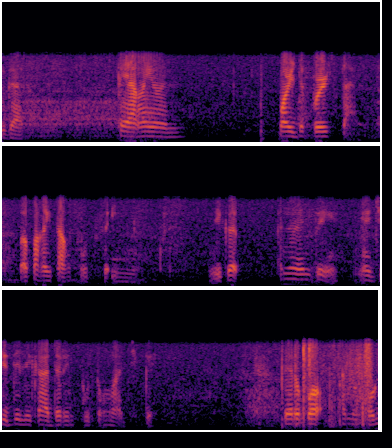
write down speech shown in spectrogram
lugar. Kaya ngayon, for the first time, papakita ko po sa inyo. Hindi ka, ano rin to eh, medyo delikado rin po itong magic eh. Pero po, ano, huwag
